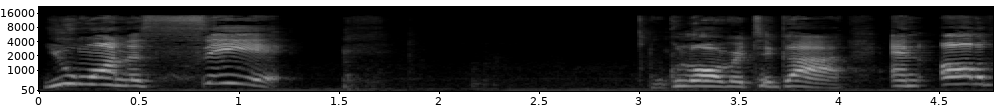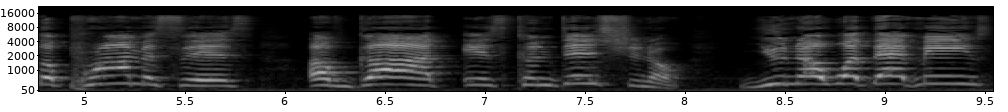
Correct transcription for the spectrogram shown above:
You want to see it. Glory to God. And all the promises of God is conditional. You know what that means?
